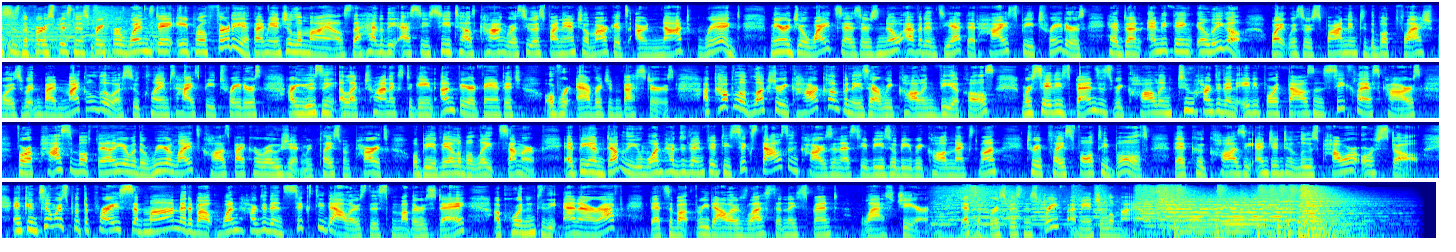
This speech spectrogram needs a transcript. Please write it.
This is the first business brief for Wednesday, April 30th. I'm Angela Miles. The head of the SEC tells Congress U.S. financial markets are not rigged. Mary Jo White says there's no evidence yet that high speed traders have done anything illegal. White was responding to the book Flash Boys, written by Michael Lewis, who claims high speed traders are using electronics to gain unfair advantage over average investors. A couple of luxury car companies are recalling vehicles. Mercedes Benz is recalling 284,000 C Class cars for a possible failure failure with the rear lights caused by corrosion. Replacement parts will be available late summer. At BMW, 156,000 cars and SUVs will be recalled next month to replace faulty bolts that could cause the engine to lose power or stall. And consumers put the price of mom at about $160 this Mother's Day. According to the NRF, that's about $3 less than they spent last year. That's the first business brief. I'm Angela Miles.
